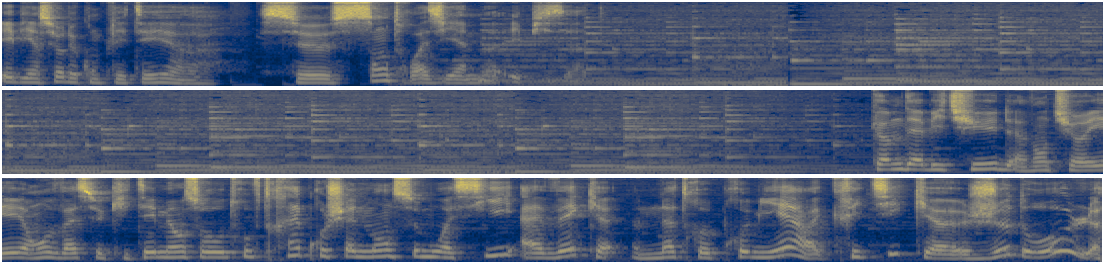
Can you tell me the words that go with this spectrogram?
et bien sûr de compléter euh, ce 103e épisode. Comme d'habitude, aventurier, on va se quitter, mais on se retrouve très prochainement ce mois-ci avec notre première critique euh, jeu de rôle.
